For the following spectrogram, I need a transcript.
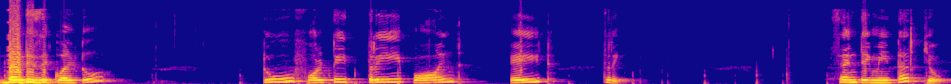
that is equal to 243.83 centimeter cube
